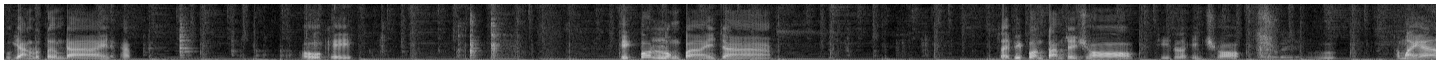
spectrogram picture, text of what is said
ทุกอย่างเราเติมได้นะครับ โอเคพริกป่นลงไปจ้า ใส่พริกป่นตามใจชอบที่เราเองชอบอื้อทำไมอะ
